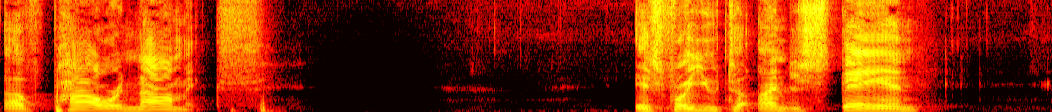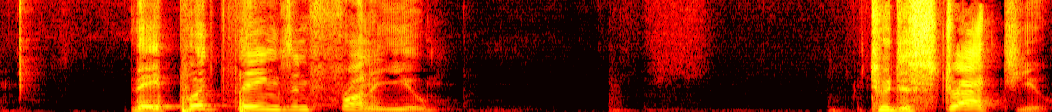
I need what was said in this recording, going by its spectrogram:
of powernomics is for you to understand they put things in front of you to distract you.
